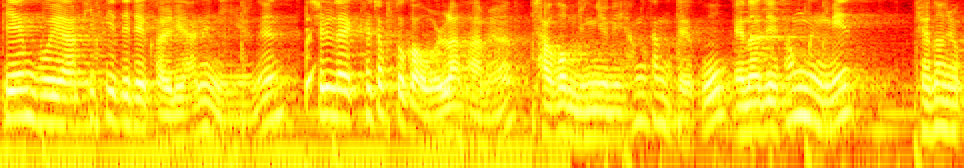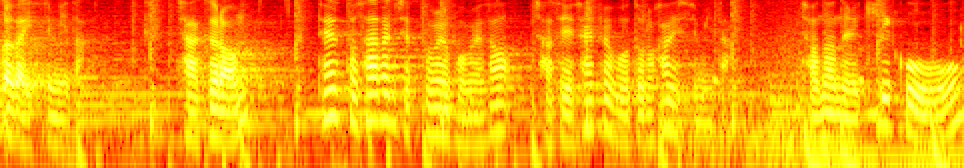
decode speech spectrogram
PMV와 PPD를 관리하는 이유는 실내 쾌적도가 올라가면 작업 능률이 향상되고 에너지 성능 및 개선 효과가 있습니다. 자, 그럼 테스토 400 제품을 보면서 자세히 살펴보도록 하겠습니다. 전원을 켜고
